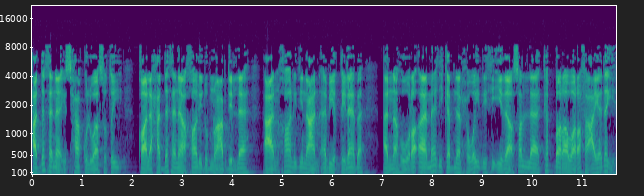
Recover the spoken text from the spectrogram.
حدثنا إسحاق الواسطي قال حدثنا خالد بن عبد الله عن خالد عن أبي قلابة أنه رأى مالك بن الحويرث إذا صلى كبر ورفع يديه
